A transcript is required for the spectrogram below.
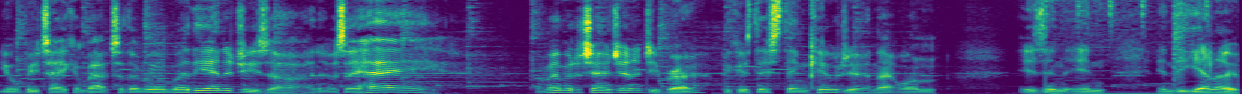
you'll be taken back to the room where the energies are, and it will say, "Hey, remember to change energy, bro, because this thing killed you." And that one is in in in the yellow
